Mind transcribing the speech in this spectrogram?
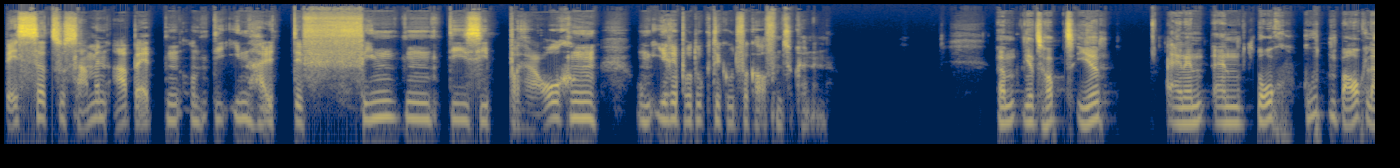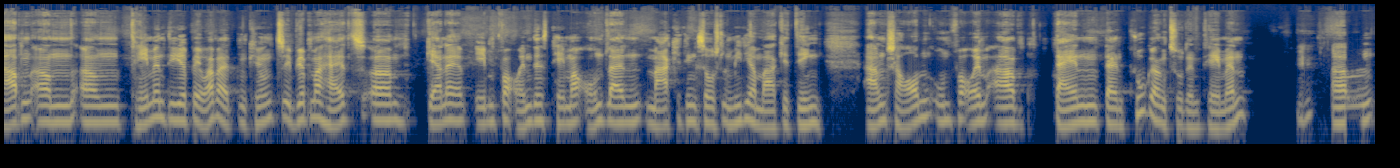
besser zusammenarbeiten und die Inhalte finden, die sie brauchen, um ihre Produkte gut verkaufen zu können. Ähm, jetzt habt ihr einen, einen doch guten Bauchladen an, an Themen, die ihr bearbeiten könnt. Ich würde mir heute ähm, gerne eben vor allem das Thema Online-Marketing, Social-Media-Marketing anschauen und vor allem auch dein, dein Zugang zu den Themen. Mhm. Ähm,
